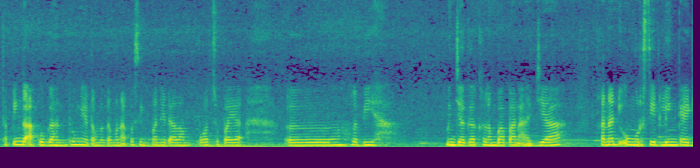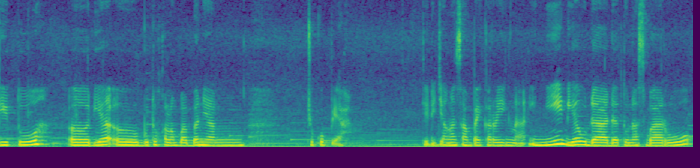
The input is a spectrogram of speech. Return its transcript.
tapi nggak aku gantung ya teman-teman. Aku simpan di dalam pot supaya uh, lebih menjaga kelembapan aja. Karena di umur seedling kayak gitu uh, dia uh, butuh kelembaban yang cukup ya. Jadi jangan sampai kering. Nah ini dia udah ada tunas baru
